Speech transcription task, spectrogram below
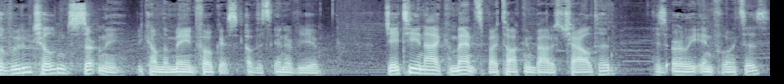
The Voodoo Children certainly become the main focus of this interview, JT and I commenced by talking about his childhood, his early influences,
